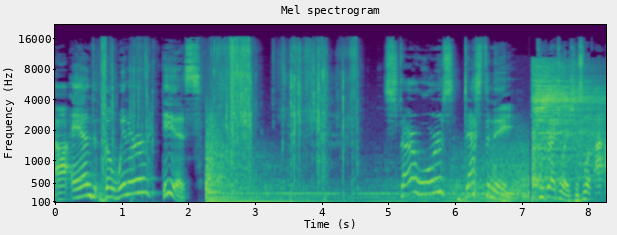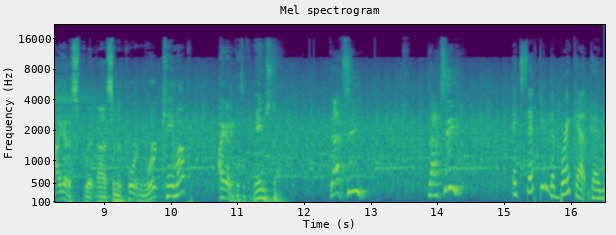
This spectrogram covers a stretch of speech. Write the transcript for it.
Uh, and the winner is Star Wars Destiny. Congratulations. Look, I, I got to split. Uh, some important work came up. I got to get to the game store. Daxi? Daxi? Accepting the Breakout Game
